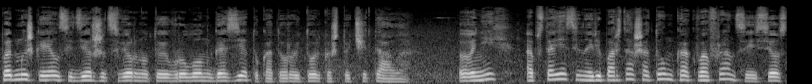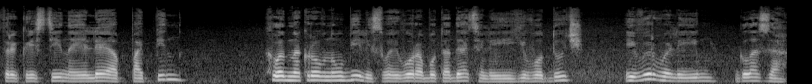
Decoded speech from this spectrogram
Под мышкой Элси держит свернутую в рулон газету, которую только что читала. В ней обстоятельный репортаж о том, как во Франции сестры Кристина и Леа Папин хладнокровно убили своего работодателя и его дочь и вырвали им глаза.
